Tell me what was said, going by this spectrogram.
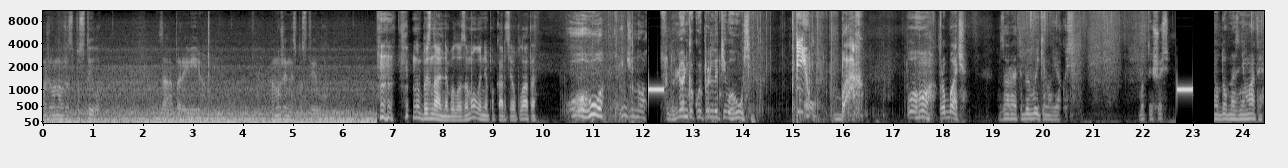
Може воно вже спустило. Зараз перевірю. А може і не спустило. ну, безнальне було замовлення по карті оплата. Ого! Іди нахуй сюди, глянь, який прилетів гусь. Пів! Бах! Ого, пробач. Зараз я тебе викину якось. Бо ти щось неудобно знімати.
